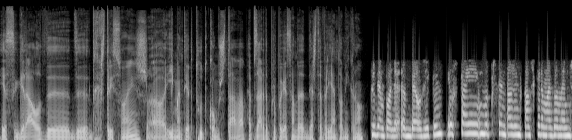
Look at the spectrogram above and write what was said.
esse grau de, de, de restrições uh, e manter tudo como estava, apesar da propagação da, desta variante Omicron? Por exemplo, olha, a Bélgica, eles têm uma percentagem de casos que era mais ou menos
